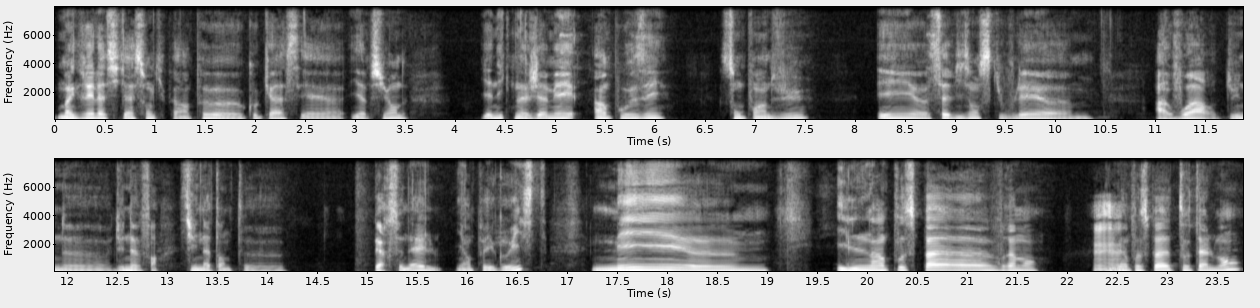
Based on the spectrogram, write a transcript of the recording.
malgré la situation qui paraît un peu euh, cocasse et, absurde, Yannick n'a jamais imposé son point de vue et sa vision, ce qu'il voulait avoir d'une d'une. Enfin, c'est une attente euh, personnelle et un peu égoïste, mais euh, il n'impose pas vraiment il Mhm. n'impose pas totalement.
